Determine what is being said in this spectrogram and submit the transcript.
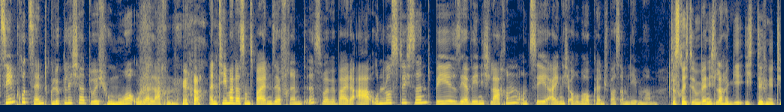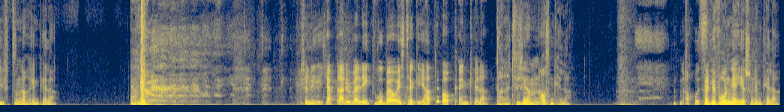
10% glücklicher durch Humor oder Lachen. Ja. Ein Thema, das uns beiden sehr fremd ist, weil wir beide A, unlustig sind, B, sehr wenig lachen und C, eigentlich auch überhaupt keinen Spaß am Leben haben. das ist richtig. Und wenn ich lache, gehe ich definitiv zum Lachen in den Keller. Entschuldige, ich habe gerade überlegt, wo bei euch da geht. Ihr habt überhaupt keinen Keller. Doch, natürlich, wir haben einen Außenkeller. Aus Weil wir wohnen ja hier schon im Keller.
